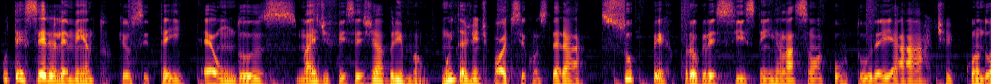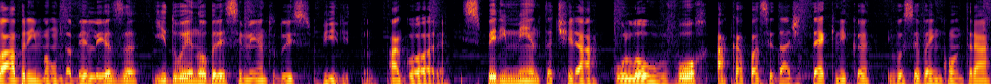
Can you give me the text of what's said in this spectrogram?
O terceiro elemento que eu citei é um dos mais difíceis de abrir mão. Muita gente pode se considerar super progressista em relação à cultura e à arte quando abrem mão da beleza e do enobrecimento do espírito. Agora, experimenta tirar o louvor à capacidade técnica e você vai encontrar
